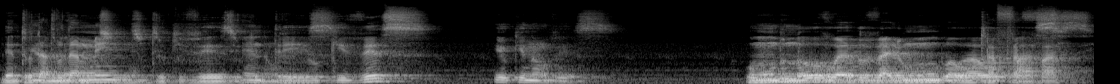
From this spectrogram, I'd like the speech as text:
Dentro, Dentro da, mente, entre o que vês e o que entre não vês. o que vês e o que não vês. O mundo novo é do velho mundo a outra face.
